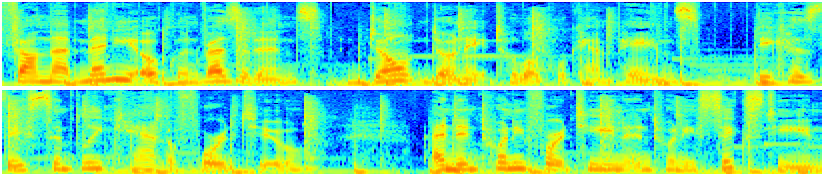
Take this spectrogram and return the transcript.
found that many Oakland residents don't donate to local campaigns because they simply can't afford to. And in 2014 and 2016,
